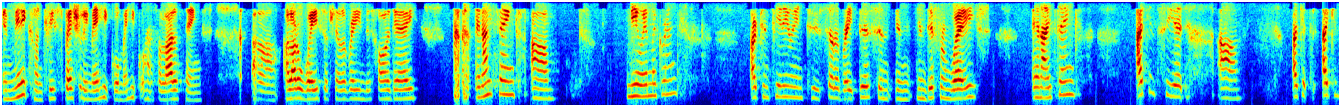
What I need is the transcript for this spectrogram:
in many countries, especially Mexico. Mexico has a lot of things, uh, a lot of ways of celebrating this holiday, and I think um, new immigrants are continuing to celebrate this in, in, in different ways, and I think I can see it. Um, I could I can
